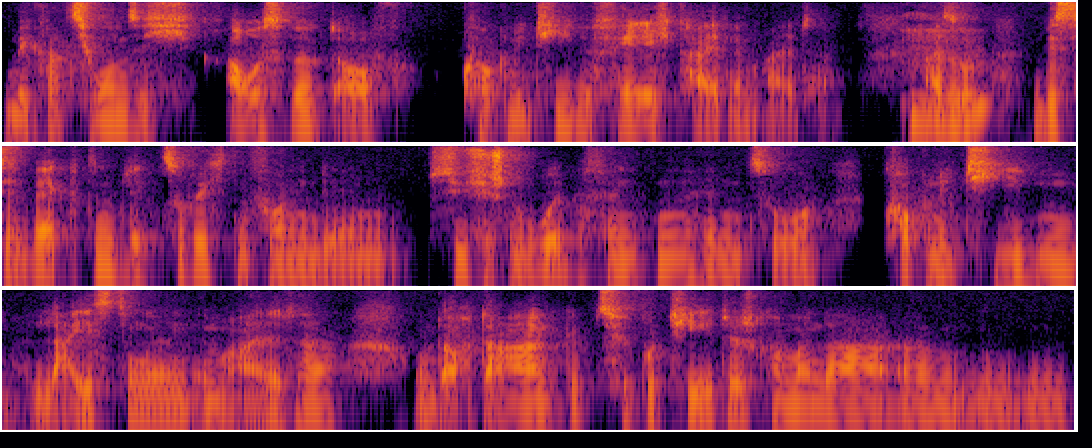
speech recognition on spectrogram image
Migration sich auswirkt auf kognitive Fähigkeiten im Alter. Mhm. Also ein bisschen weg, den Blick zu richten von den psychischen Wohlbefinden hin zu kognitiven Leistungen im Alter. Und auch da gibt's hypothetisch, kann man da ähm,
